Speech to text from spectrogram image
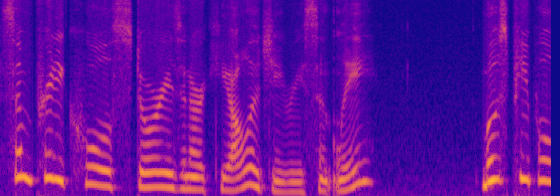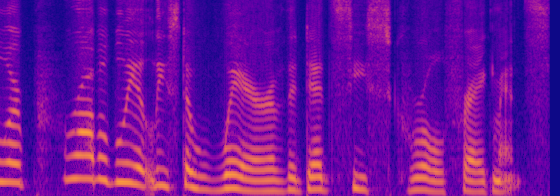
Some pretty cool stories in archaeology recently. Most people are probably at least aware of the Dead Sea Scroll fragments.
